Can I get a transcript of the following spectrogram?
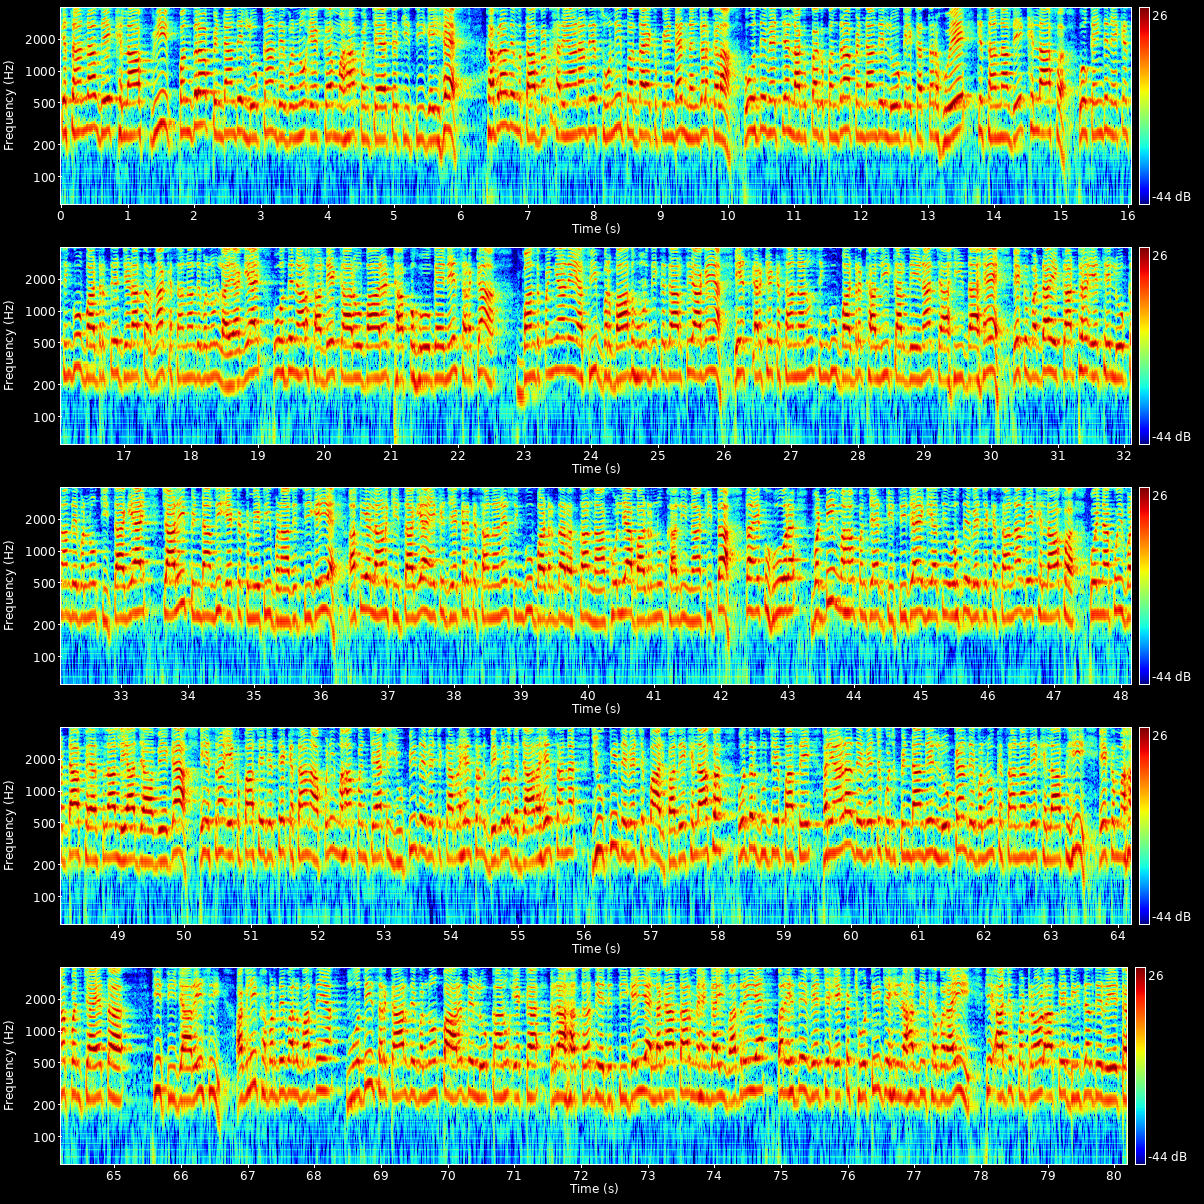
ਕਿਸਾਨਾਂ ਦੇ ਖਿਲਾਫ ਵੀ 15 ਪਿੰਡਾਂ ਦੇ ਲੋਕਾਂ ਦੇ ਵੱਲੋਂ ਇੱਕ ਮਹਾਪੰਚਾਇਤ ਕੀਤੀ ਗਈ ਹੈ। ਖਬਰਾਂ ਦੇ ਮੁਤਾਬਕ ਹਰਿਆਣਾ ਦੇ ਸੋਨੀਪਤ ਦਾ ਇੱਕ ਪਿੰਡ ਹੈ ਨੰਗਲ ਕਲਾਂ ਉਸ ਦੇ ਵਿੱਚ ਲਗਭਗ 15 ਪਿੰਡਾਂ ਦੇ ਲੋਕ ਇਕੱਤਰ ਹੋਏ ਕਿਸਾਨਾਂ ਦੇ ਖਿਲਾਫ। ਉਹ ਕਹਿੰਦੇ ਨੇ ਕਿ ਸਿੰਘੂ ਬਾਰਡਰ ਤੇ ਜਿਹੜਾ ਧਰਨਾ ਕਿਸਾਨਾਂ ਦੇ ਵੱਲੋਂ ਲਾਇਆ ਗਿਆ ਹੈ, ਉਸ ਦੇ ਨਾਲ ਸਾਡੇ ਕਾਰੋਬਾਰ ਠੱਪ ਹੋ ਗਏ ਨੇ ਸੜਕਾਂ। ਬੰਦ ਪਈਆਂ ਨੇ। ਅਸੀਂ ਬਰਬਾਦ ਹੋਣ ਦੀ ਕਗਾਰ ਤੇ ਆ ਗਏ ਆ ਇਸ ਕਰਕੇ ਕਿਸਾਨਾਂ ਨੂੰ ਸਿੰਘੂ ਬਾਰਡਰ ਖਾਲੀ ਕਰ ਦੇਣਾ ਚਾਹੀਦਾ ਹੈ। ਇੱਕ ਵੱਡਾ ਇਕੱਠ ਇੱਥੇ ਲੋਕਾਂ ਦੇ ਵੱਲੋਂ ਕੀਤਾ ਗਿਆ ਹੈ। 40 ਪਿੰਡਾਂ ਦੀ ਇੱਕ ਕਮੇਟੀ ਬਣਾ ਦਿੱਤੀ ਗਈ ਹੈ ਅਤੇ ਐਲਾਨ ਕੀਤਾ ਗਿਆ ਹੈ ਕਿ ਜੇਕਰ ਕਿਸਾਨਾਂ ਨੇ ਸਿੰਘੂ ਬਾਰਡਰ ਦਾ ਰਸਤਾ ਨਾ ਖੋਲਿਆ ਬਾਰਡਰ ਨੂੰ ਖਾਲੀ ਨਾ ਕੀਤਾ, ਤਾਂ ਇੱਕ ਹੋਰ ਵੱਡੀ ਮਹਾਪੰਚਾਇਤ ਕੀਤੀ ਜਾਏਗੀ ਅਤੇ ਉਸ ਦੇ ਵਿੱਚ ਕਿਸਾਨਾਂ ਦੇ ਖਿਲਾਫ ਕੋਈ ਨਾ ਕੋਈ ਵੱਡਾ ਫੈਸਲਾ ਲਿਆ ਜਾਵੇਗਾ। ਇਸ ਤਰ੍ਹਾਂ ਇੱਕ ਪਾਸੇ ਜਿੱਥੇ ਕਿਸਾਨ ਆਪਣੀ ਮਹਾਪੰਚਾਇਤ ਪੰਚਾਇਤ ਯੂਪੀ ਦੇ ਵਿੱਚ ਕਰ ਰਹੇ ਸਨ, ਬਿਗਲ ਵਜਾ ਰਹੇ ਸਨ। ਯੂਪੀ ਦੇ ਵਿੱਚ ਭਾਜਪਾ ਦੇ ਖਿਲਾਫ। ਉਧਰ ਦੂਜੇ ਪਾਸੇ ਹਰਿਆਣਾ ਦੇ ਵਿੱਚ ਕੁਝ ਪਿੰਡਾਂ ਦੇ ਲੋਕਾਂ ਦੇ ਵੱਲੋਂ ਕਿਸਾਨਾਂ ਦੇ ਖਿਲਾਫ ਹੀ ਇੱਕ ਮਹਾਪੰਚਾਇਤ ਕੀਤੀ ਜਾ ਰਹੀ ਸੀ। ਅਗਲੀ ਖਬਰ ਦੇ ਵੱਲ ਵਧਦੇ ਹਾਂ। ਮੋਦੀ ਸਰਕਾਰ ਦੇ ਵੱਲੋਂ ਭਾਰਤ ਦੇ ਲੋਕਾਂ ਨੂੰ ਇੱਕ ਰਾਹਤ ਦੇ ਦਿੱਤੀ ਗਈ ਹੈ। ਲਗਾਤਾਰ ਮਹਿੰਗਾਈ ਵਧ ਰਹੀ ਹੈ, ਪਰ ਇਸ ਦੇ ਵਿੱਚ ਇੱਕ ਛੋਟੀ ਜਿਹੀ ਰਾਹਤ ਦੀ ਖਬਰ ਆਈ ਕਿ ਅੱਜ ਪੈਟਰੋਲ ਅਤੇ ਡੀਜ਼ਲ ਦੇ ਰੇਟ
